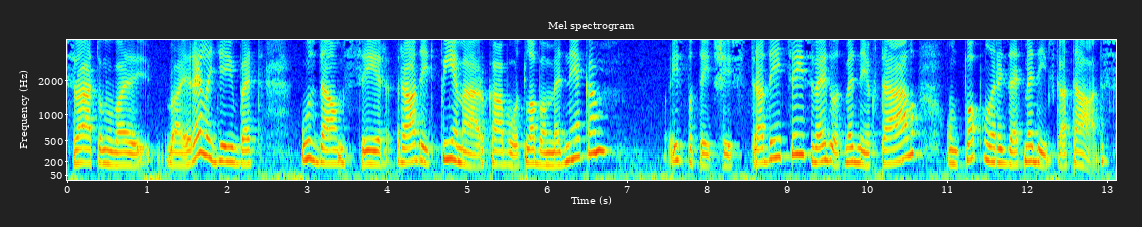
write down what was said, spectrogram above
svētumu vai, vai reliģiju, bet uzdevums ir rādīt piemēru, kā būt labam medniekam, izplatīt šīs tradīcijas, veidot mednieku tēlu un popularizēt medības kā tādas.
